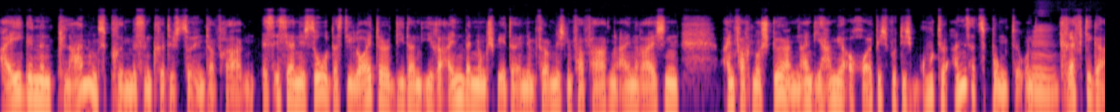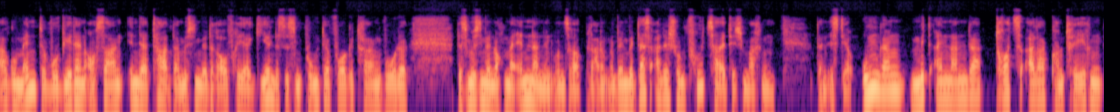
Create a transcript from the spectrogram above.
eigenen Planungsprämissen kritisch zu hinterfragen. Es ist ja nicht so, dass die Leute, die dann ihre Einwendung später in dem förmlichen Verfahren einreichen, einfach nur stören. Nein, die haben ja auch häufig wirklich gute Ansatzpunkte und mhm. kräftige Argumente, wo wir dann auch sagen, in der Tat, da müssen wir darauf reagieren. Das ist ein Punkt, der vorgetragen wurde. Das müssen wir nochmal ändern in unserer Planung. Und wenn wir das alles schon frühzeitig machen, dann ist der Umgang miteinander trotz aller konträren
